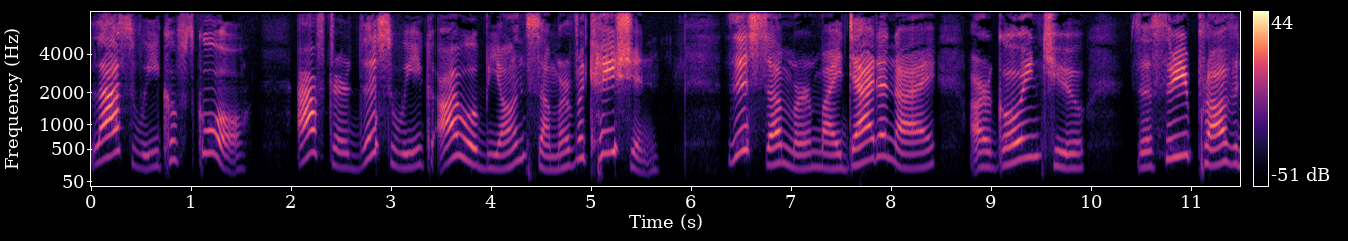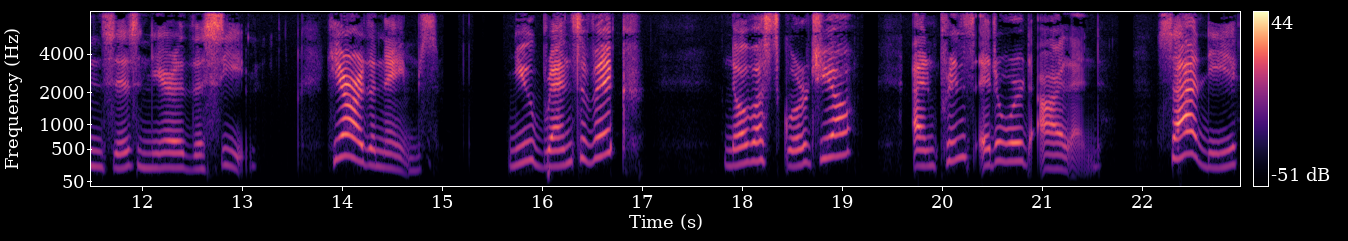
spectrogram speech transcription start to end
last week of school. After this week, I will be on summer vacation. This summer, my dad and I are going to the three provinces near the sea. Here are the names New Brunswick, Nova Scotia, and Prince Edward Island. Sadly,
